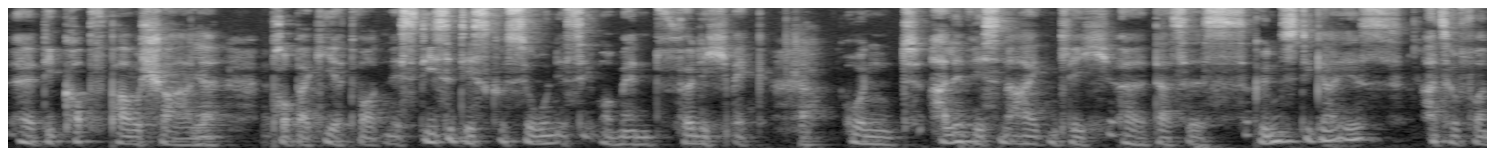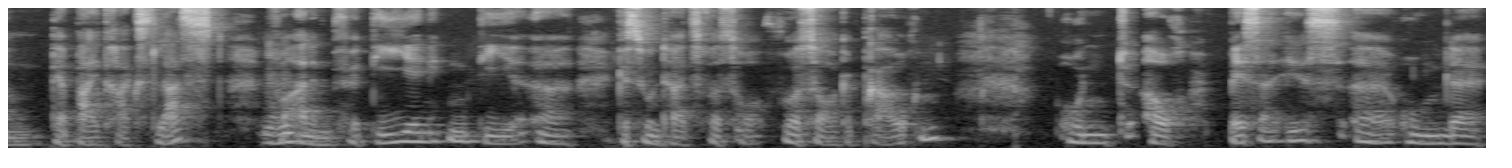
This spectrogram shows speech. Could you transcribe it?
äh, die Kopfpauschale ja. propagiert worden ist. Diese Diskussion ist im Moment völlig weg. Ja. Und alle wissen eigentlich, dass es günstiger ist, also von der Beitragslast mhm. vor allem für diejenigen, die äh, Gesundheitsvorsorge brauchen und auch besser ist, äh, um eine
